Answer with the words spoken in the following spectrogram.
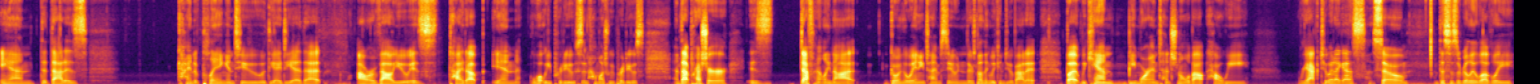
and that that is kind of playing into the idea that our value is tied up in what we produce and how much we produce. And that pressure is definitely not going away anytime soon. There's nothing we can do about it, but we can be more intentional about how we react to it, I guess. So, this is a really lovely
